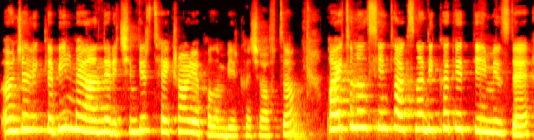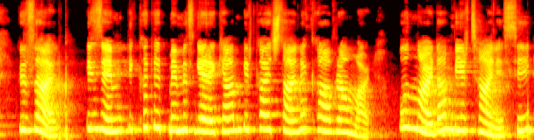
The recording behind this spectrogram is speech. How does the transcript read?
Öncelikle bilmeyenler için bir tekrar yapalım birkaç hafta. Python'ın sintaksına dikkat ettiğimizde güzel, bizim dikkat etmemiz gereken birkaç tane kavram var. Bunlardan bir tanesi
